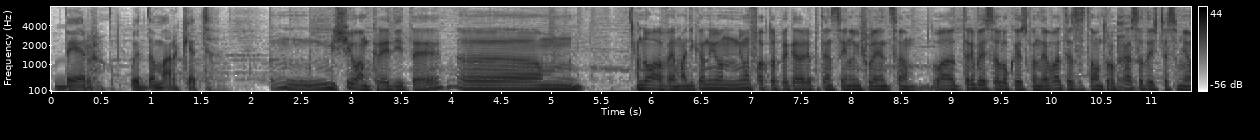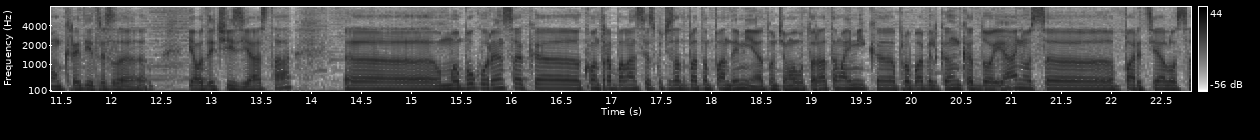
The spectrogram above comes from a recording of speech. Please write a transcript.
bear with the market? Mm, și eu am credite. Uh, nu avem, adică nu e, un, nu e un factor pe care le putem să îl influențăm. Trebuie să locuiesc undeva, trebuie să stau într-o casă, deci trebuie să-mi iau un credit, trebuie să iau decizia asta. Uh, mă bucur însă că contrabalansez cu ce s-a întâmplat în pandemie. Atunci am avut o rată mai mică, probabil că încă 2 ani o să, parțial, o să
